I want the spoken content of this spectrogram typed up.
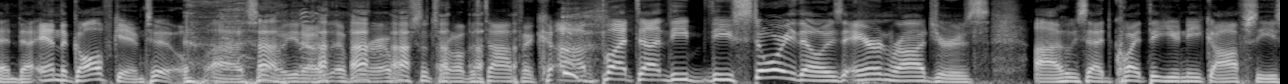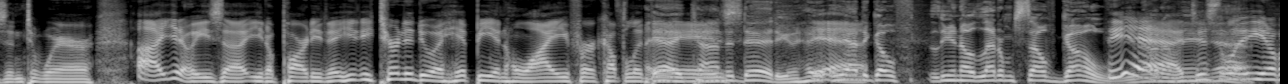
And uh, and the golf game too. Uh, so you know, if we're, since we're on the topic, uh, but uh, the the story though is Aaron Rodgers, uh, who's had quite the unique offseason to where uh, you know he's uh, you know partied. He, he turned into a hippie in Hawaii for a couple of Yeah, days. he kind of did. He, he had to go, you know, let himself go. Yeah, you know I mean? just Yeah. like, you know,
